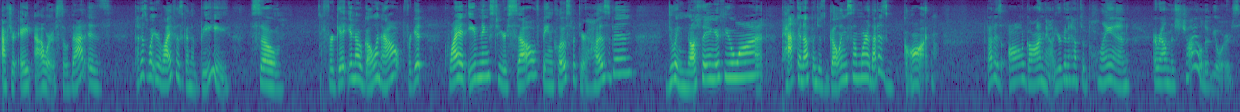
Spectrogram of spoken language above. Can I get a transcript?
after eight hours. So that is that is what your life is going to be. So forget, you know, going out, forget quiet evenings to yourself, being close with your husband, doing nothing if you want, packing up and just going somewhere. That is gone. That is all gone now. You're going to have to plan around this child of yours.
